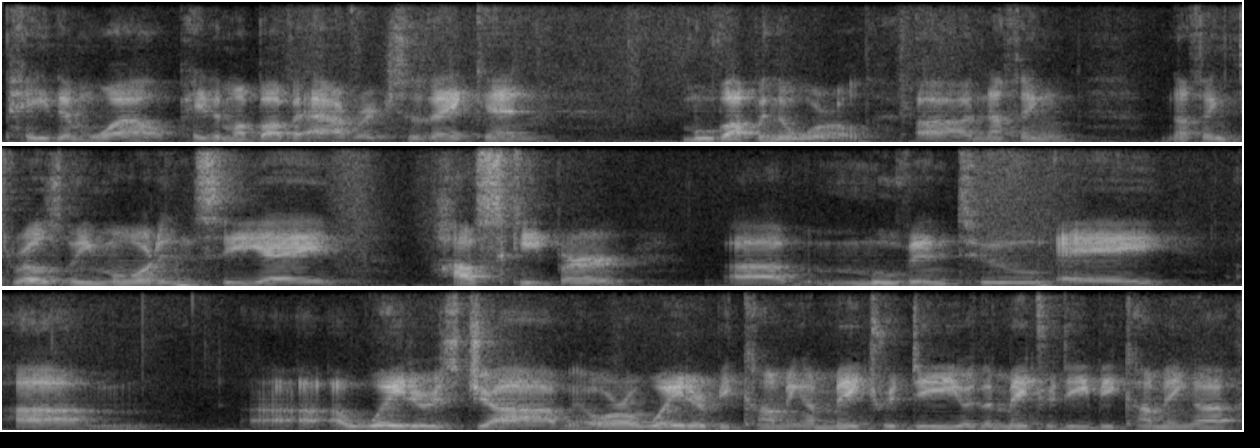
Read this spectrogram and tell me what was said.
pay them well, pay them above average, so they can move up in the world. Uh, nothing, nothing thrills me more than see a housekeeper uh, move into a um, a waiter's job, or a waiter becoming a maitre d, or the maitre d becoming a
